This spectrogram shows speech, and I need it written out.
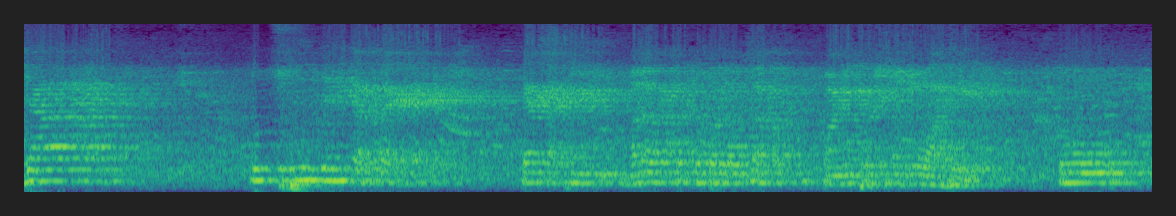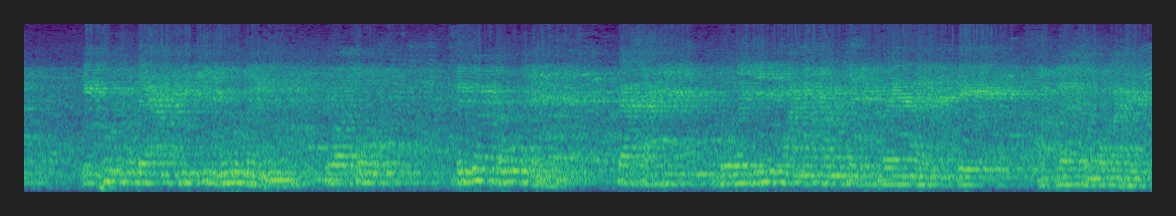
ज्या उत्स्फूर्तीने करतायत त्यासाठी मला वाटतं कोपरगावचा पाणी प्रश्न जो आहे तो इथून पुढे आणखीची होऊ नये किंवा तो बिकट होऊ नये त्यासाठी दोनही मान्यवांचे जे प्रयत्न आहेत ते आपल्या समोर आहेत.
